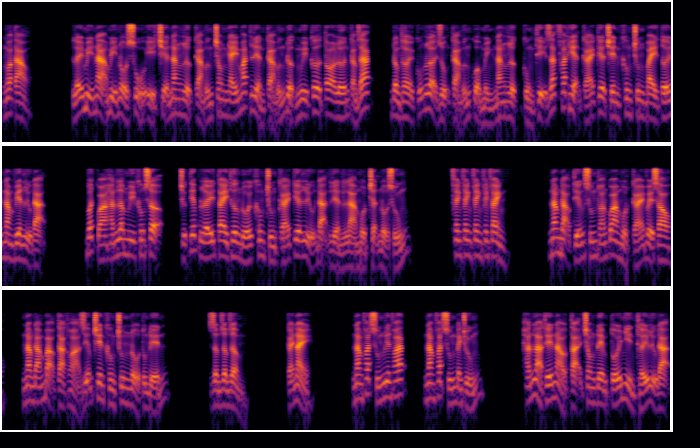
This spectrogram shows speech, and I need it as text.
Ngoa tạo. Lấy mỹ nạ mỹ nổ xù ỉ chia năng lực cảm ứng trong nháy mắt liền cảm ứng được nguy cơ to lớn cảm giác, đồng thời cũng lợi dụng cảm ứng của mình năng lực cùng thị giác phát hiện cái kia trên không trung bay tới năm viên lựu đạn bất quá hắn lâm uy không sợ, trực tiếp lấy tay thương đối không trúng cái tia lựu đạn liền là một trận nổ súng. Phanh phanh phanh phanh phanh. Năm đạo tiếng súng thoáng qua một cái về sau, năm đám bạo tạc hỏa diễm trên không trung nổ tung đến. Rầm rầm rầm. Cái này, năm phát súng liên phát, năm phát súng đánh trúng. Hắn là thế nào tại trong đêm tối nhìn thấy lựu đạn?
